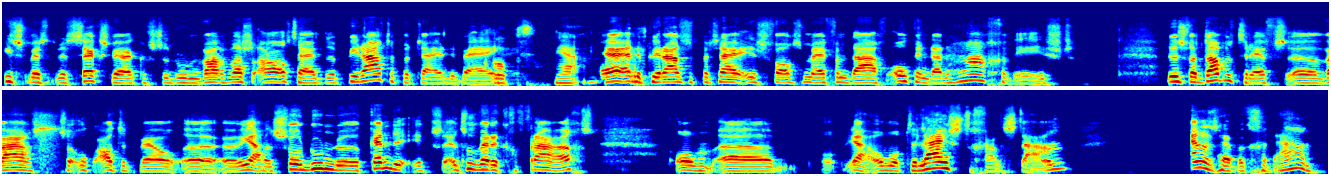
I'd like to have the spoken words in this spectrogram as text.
iets met, met sekswerkers te doen was, was altijd de Piratenpartij erbij. Klopt, ja. En de Piratenpartij is volgens mij vandaag ook in Den Haag geweest. Dus wat dat betreft eh, waren ze ook altijd wel, ja, zodoende kende ik ze. En toen werd ik gevraagd om, ja, om op de lijst te gaan staan. En dat heb ik gedaan.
